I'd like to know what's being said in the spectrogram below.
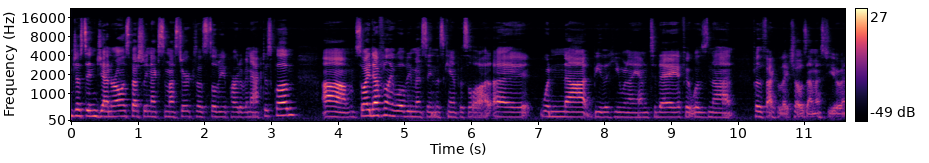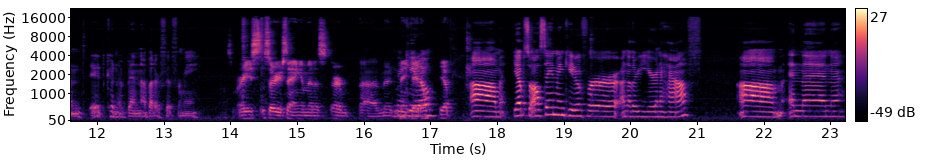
just in general, especially next semester, because I'll still be a part of Enactus Club. Um, so I definitely will be missing this campus a lot. I would not be the human I am today if it was not for the fact that I chose MSU, and it couldn't have been a better fit for me. Awesome. Are you so you're saying in Minnesota or uh, Min- Mankato? Yep. Um, yep. So I'll stay in Mankato for another year and a half, um, and then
